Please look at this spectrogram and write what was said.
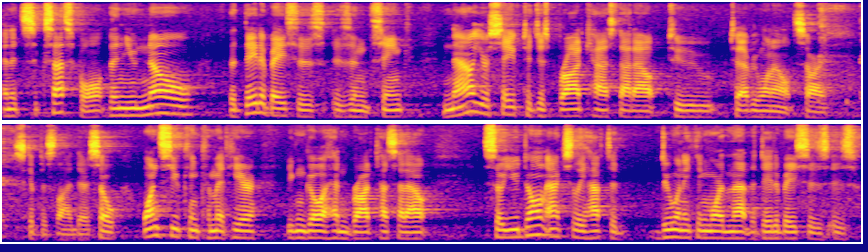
and it's successful, then you know the database is, is in sync. Now you're safe to just broadcast that out to, to everyone else. Sorry, skipped a slide there. So once you can commit here, you can go ahead and broadcast that out. So you don't actually have to do anything more than that. The database is, is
